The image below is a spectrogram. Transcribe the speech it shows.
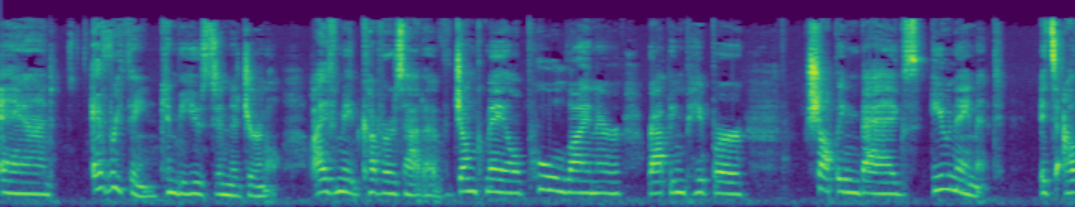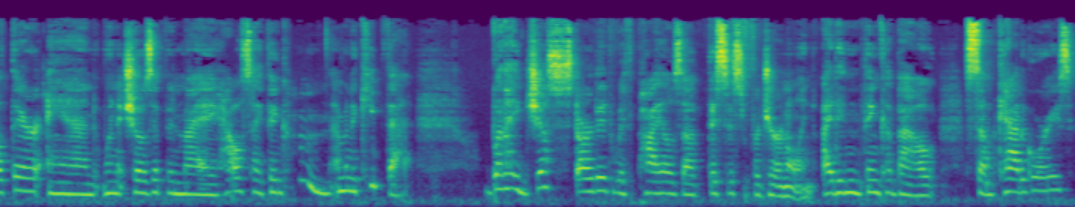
And everything can be used in a journal. I've made covers out of junk mail, pool liner, wrapping paper, shopping bags, you name it. It's out there, and when it shows up in my house, I think, hmm, I'm gonna keep that. But I just started with piles of this is for journaling. I didn't think about subcategories.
